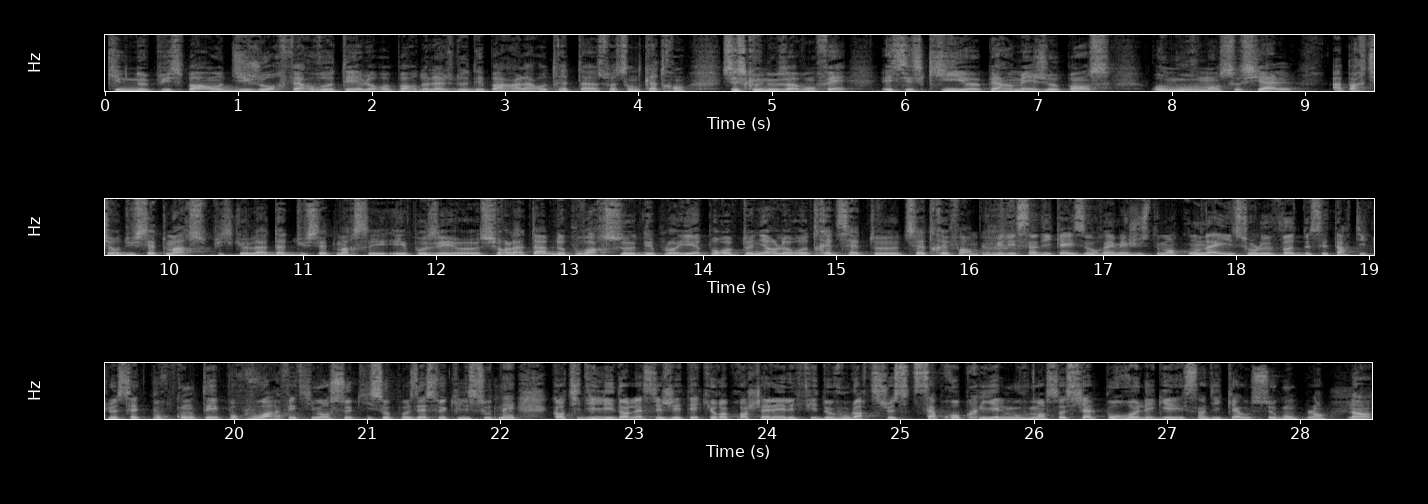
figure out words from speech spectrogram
qu'il ne puisse pas, en dix jours, faire voter le report de l'âge de départ à la retraite à 64 ans. C'est ce que nous avons fait et c'est ce qui euh, permet, je pense, au mouvement social, à partir du 7 mars, puisque la date du 7 mars est, posée euh, sur la table, de pouvoir se déployer pour obtenir le retrait de cette, euh, de cette réforme. mais les syndicats, ils auraient aimé justement qu'on aille sur le vote de cet article 7 pour compter, pour voir effectivement ceux qui s'opposaient, ceux qui le soutenaient. Quand il dit le leader de la CGT qui reproche à la LFI de vouloir s'approprier le mouvement social pour reléguer les syndicats au second plan. Non,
